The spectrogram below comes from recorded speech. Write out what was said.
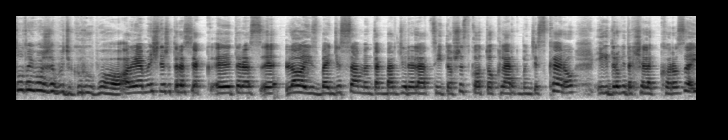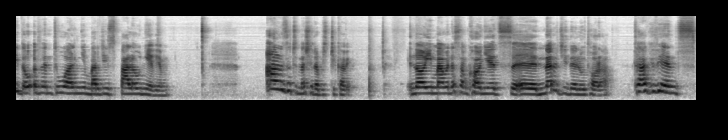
Tutaj może być grubo, ale ja myślę, że teraz jak y, teraz y, Lois będzie samym tak bardziej relacji i to wszystko, to Clark będzie z Carol i ich drogi tak się lekko rozejdą, ewentualnie bardziej spalą, nie wiem. Ale zaczyna się robić ciekawie. No i mamy na sam koniec y, narodziny Lutora. Tak więc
